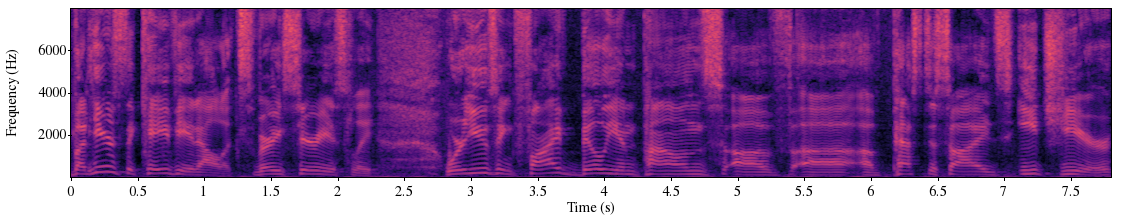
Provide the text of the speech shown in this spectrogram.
But here's the caveat, Alex. Very seriously, we're using five billion pounds of uh, of pesticides each year,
